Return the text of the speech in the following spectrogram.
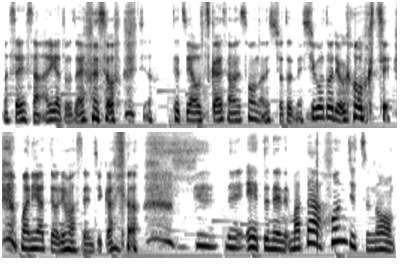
まさゆさん、ありがとうございます。徹夜お疲れ様です。そうなんです。ちょっとね、仕事量が多くて 間に合っておりません、時間が。で、えー、っとね、また本日の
